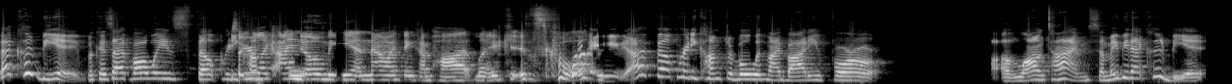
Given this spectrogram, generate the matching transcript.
that could be it because I've always felt pretty. Comfortable. So you're like, I know me, and now I think I'm hot. Like it's cool. Right. I felt pretty comfortable with my body for a long time, so maybe that could be it.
